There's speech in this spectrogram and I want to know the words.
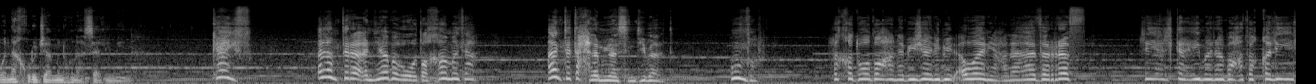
ونخرج من هنا سالمين. كيف؟ ألم ترى أنيابه وضخامته؟ أنت تحلم يا سندباد. انظر لقد وضعنا بجانب الأواني على هذا الرف ليلتهمنا بعد قليل.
